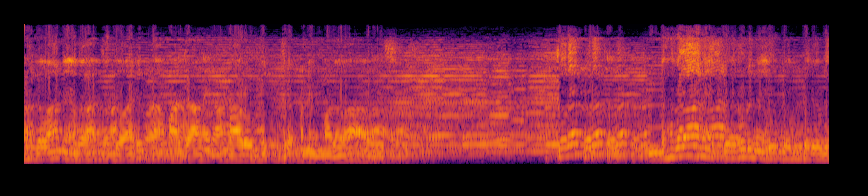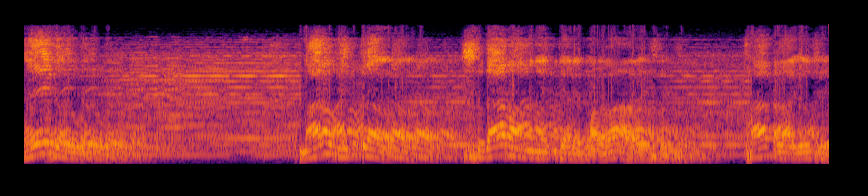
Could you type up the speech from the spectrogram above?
ભગવાને વાત દ્વારિકામાં જાણે કે મારો મિત્ર મને મળવા આવે છે તુરંત ભગવાને ગરુડને હુકમ કર્યો હે ગરુડ મારો મિત્ર સુદામા અત્યારે મળવા આવે છે. થાક લાગ્યો છે.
